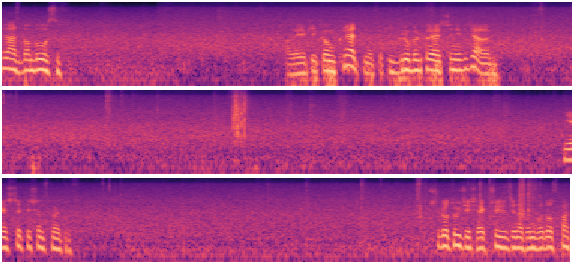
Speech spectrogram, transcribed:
Las bambusów. Ale jakie konkretne, takich grubych to ja jeszcze nie widziałem. Jeszcze 1000 metrów. Przygotujcie się, jak przyjdziecie na ten wodospad.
